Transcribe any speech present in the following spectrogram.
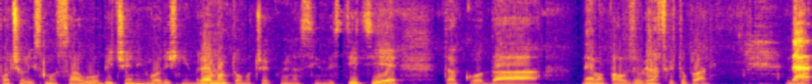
Počeli smo sa uobičajenim godišnjim remontom, očekuju nas investicije, tako da nema pauze u gradskoj toplani. Da,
